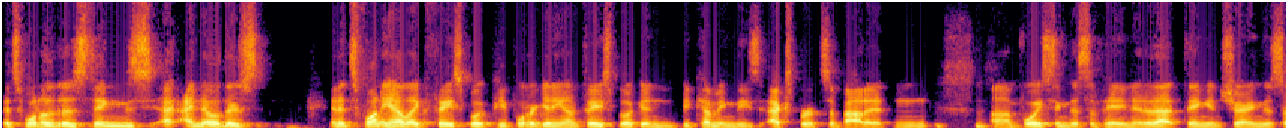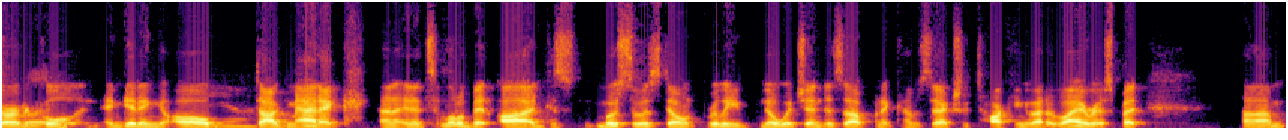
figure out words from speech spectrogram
it's one of those things. I, I know there's, and it's funny how like Facebook people are getting on Facebook and becoming these experts about it and um, voicing this opinion and that thing and sharing this article and, and getting all Yeah. dogmatic. And, and it's a little bit odd because most of us don't really know which end is up when it comes to actually talking about a virus. But um,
